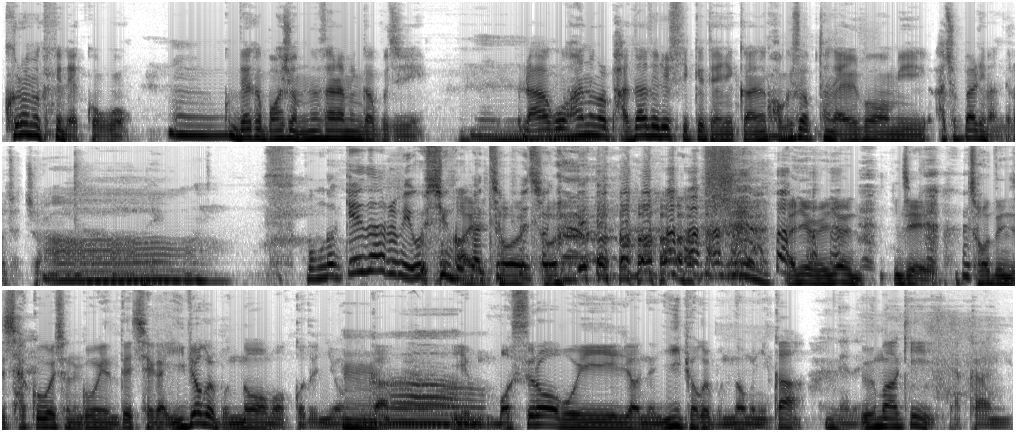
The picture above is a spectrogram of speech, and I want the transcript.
그러면 그게 내 거고 음. 그럼 내가 멋이 없는 사람인가 보지. 음. 라고 하는 걸 받아들일 수 있게 되니까 거기서부터는 앨범이 아주 빨리 만들어졌죠. 아. 네. 뭔가 깨달음이 오신 것 아니, 같은 표정인데. 아니 왜냐면 이제 저도 이제 작곡을 전공했는데 제가 이 벽을 못 넘었거든요. 음. 그러니까 아. 이 멋스러워 보이려는 이 벽을 못 넘으니까 네네. 음악이 약간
